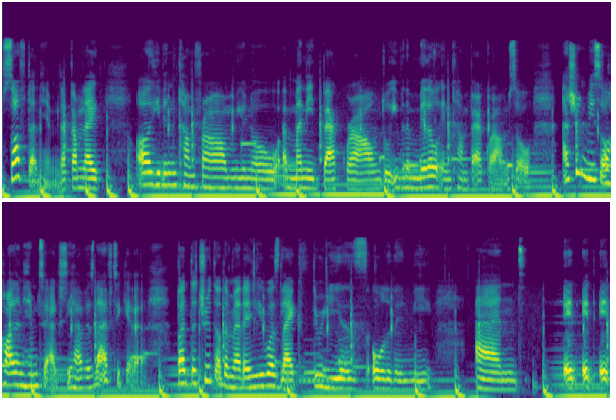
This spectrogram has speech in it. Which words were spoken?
soft on him like i'm like oh, he didn't come from, you know, a moneyed background or even a middle income background. So I shouldn't be so hard on him to actually have his life together. But the truth of the matter, he was like three years older than me. And it, it, it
